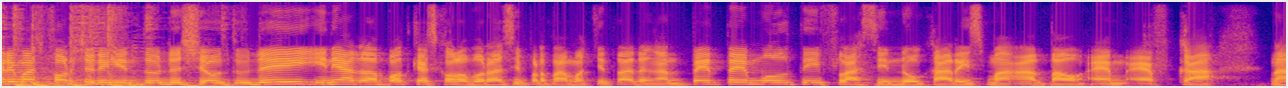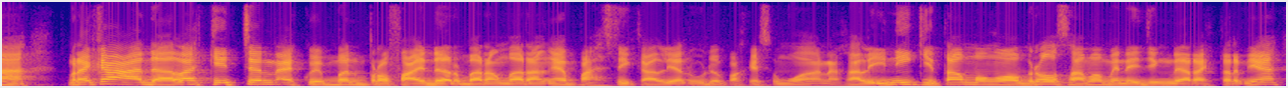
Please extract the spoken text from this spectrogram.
Very much for tuning into the show today. Ini adalah podcast kolaborasi pertama kita dengan PT Multiflasindo Karisma atau MFK. Nah, mereka adalah kitchen equipment provider. Barang-barangnya pasti kalian udah pakai semua. Nah, kali ini kita mau ngobrol sama managing directornya,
